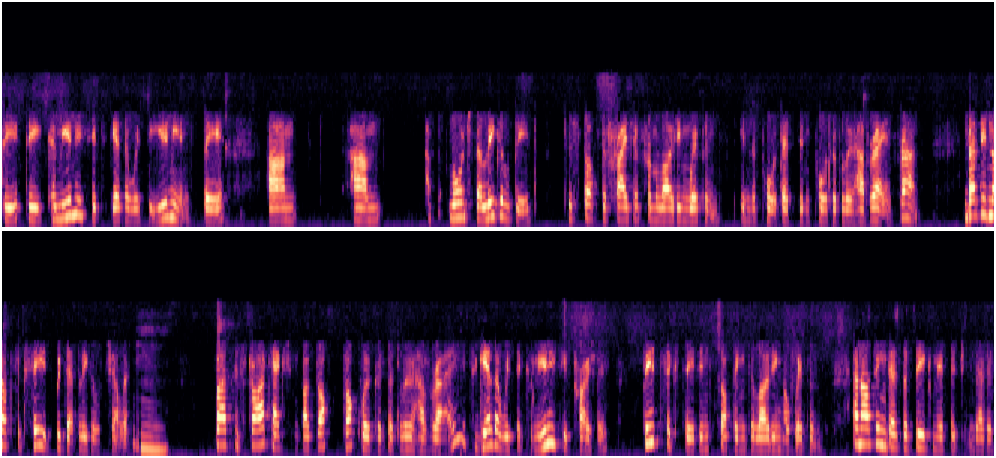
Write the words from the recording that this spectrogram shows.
the the community, together with the unions there, um, um, launched a legal bid to stop the freighter from loading weapons in the port. That's in Port of Le Havre in France. And that did not succeed with that legal challenge. But the strike action by dock, dock workers at Le Havre, together with the community protest, did succeed in stopping the loading of weapons. And I think there's a big message in that as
